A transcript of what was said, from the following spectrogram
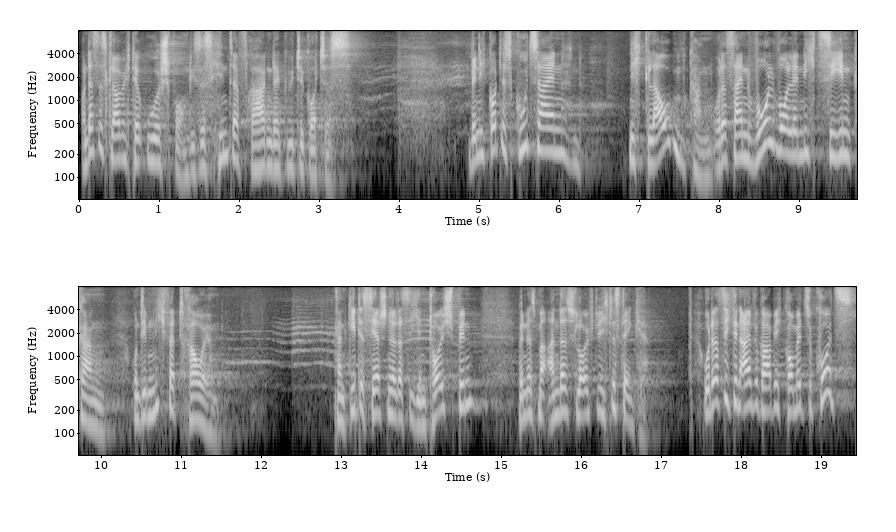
Und das ist, glaube ich, der Ursprung, dieses Hinterfragen der Güte Gottes. Wenn ich Gottes Gutsein nicht glauben kann oder sein Wohlwolle nicht sehen kann und ihm nicht vertraue, dann geht es sehr schnell, dass ich enttäuscht bin, wenn es mal anders läuft, wie ich das denke. Oder dass ich den Eindruck habe, ich komme zu kurz.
